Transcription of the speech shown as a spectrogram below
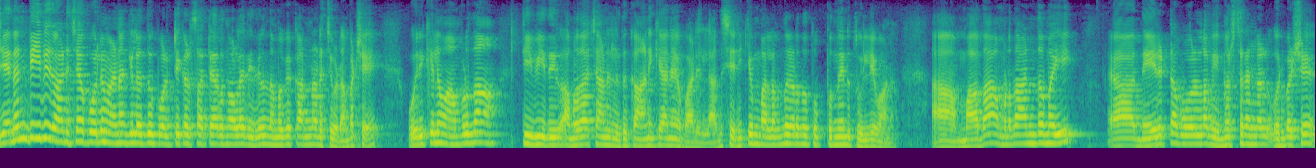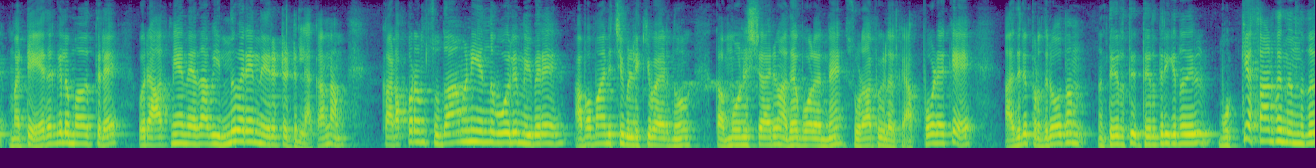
ജനൻ ടി വി കാണിച്ചാൽ പോലും വേണമെങ്കിൽ അത് പൊളിറ്റിക്കൽ സറ്റയർ എന്നുള്ള രീതിയിൽ നമുക്ക് കണ്ണടച്ചു വിടാം. പക്ഷേ ഒരിക്കലും അമൃത ടി വി ഇത് അമൃത ചാനൽ ഇത് കാണിക്കാനേ പാടില്ല. അത് ശരിക്കും മലർന്നു കിടന്ന് തുപ്പുന്നതിന് തുല്യമാണ്. മത അമൃതാനന്ദമായി നേരിട്ട പോലുള്ള വിമർശനങ്ങൾ ഒരുപക്ഷെ മറ്റേതെങ്കിലും മതത്തിലെ ഒരു ആത്മീയ നേതാവ് ഇന്ന് വരെ നേരിട്ടിട്ടില്ല. കാരണം കടപ്പുറം സുധാമണി എന്ന് പോലും ഇവരെ അപമാനിച്ച് വിളിക്കുമായിരുന്നു കമ്മ്യൂണിസ്റ്റുകാരും അതേപോലെ തന്നെ സുഡാപ്പികളൊക്കെ. അപ്പോഴൊക്കെ അതിന് പ്രതിരോധം തീർത്തി തീർത്തിരിക്കുന്നതിൽ മുഖ്യ സ്ഥാനത്ത് നിന്നത്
